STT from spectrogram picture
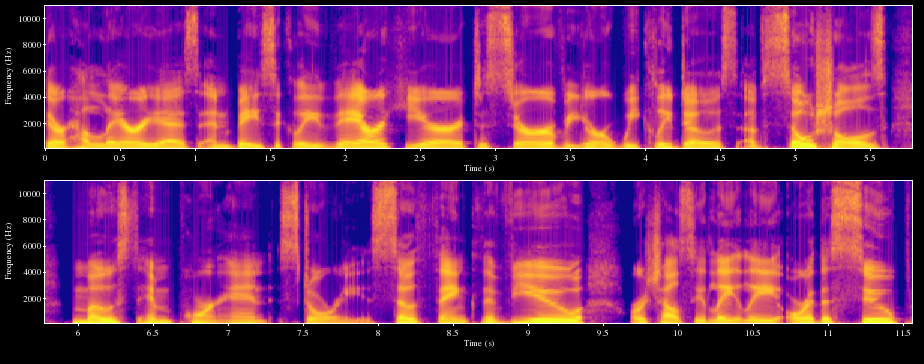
They're hilarious, and basically, they're here to serve your weekly dose of socials most important stories. So think The View or Chelsea Lately or The Soup,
